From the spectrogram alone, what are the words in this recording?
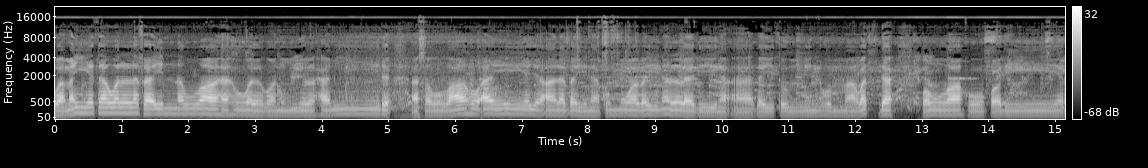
ومن يتول فإن الله هو الغني الحميد. عسى الله أن يجعل بينكم وبين الذين آديتم منهم مودة. والله قدير.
